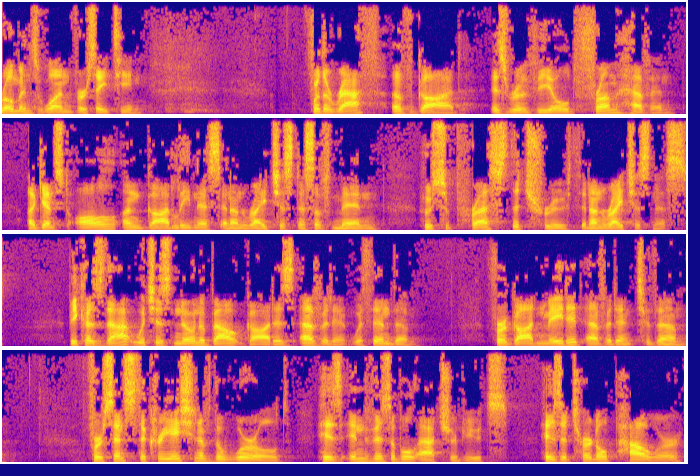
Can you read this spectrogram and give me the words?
Romans 1, verse 18. For the wrath of God is revealed from heaven against all ungodliness and unrighteousness of men who suppress the truth in unrighteousness, because that which is known about God is evident within them, for God made it evident to them. For since the creation of the world, his invisible attributes, his eternal power,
